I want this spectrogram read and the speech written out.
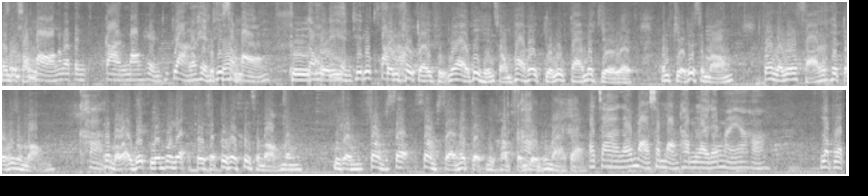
มันเป็ซึ่นงขสอง มองอะมันเป็นการมองเห็นทุกอย่างเราเห็นที่สมอง คือเราไม่ได้คนเห็นที่ลูกตา คนเข้าใจผิดว่าที่เห็นสองภาพเพราะเกี่ยวลูกตาไม่เกี่ยวเลย มันเกี่ยวที่สมอง เพราะเรารักษาให้ตรงที่สมองค่ะ ถ้าบอกว่าไอ้เวทเลนพวกเนี้ยคือกระตุ้นให้ขึ้นสมองมันมีการซ่อมแซะซ่อมแซมให้เกิดมีความสมดุลขึ้นมาอาจารย์อาจารย์แล้วหมอสมองทำอะไรได้ไหมอะคะ ระบบ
